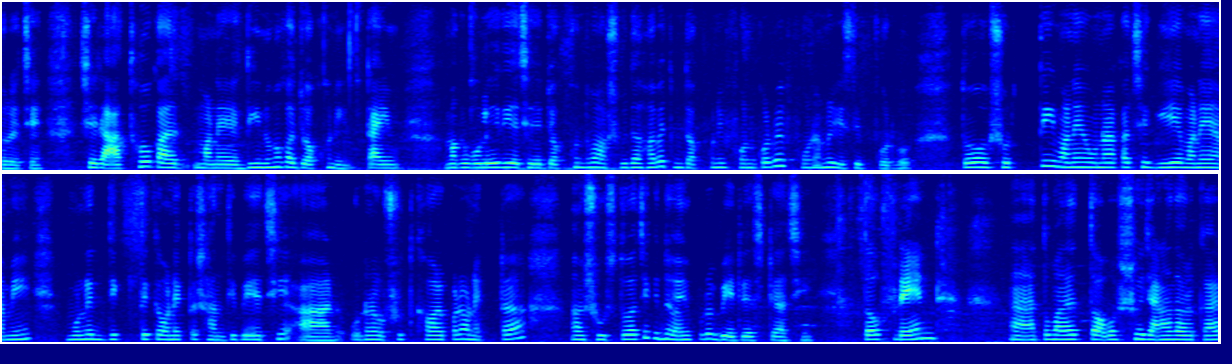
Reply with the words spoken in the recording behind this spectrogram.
ধরেছে। সে রাত হোক আর মানে দিন হোক আর যখনই টাইম আমাকে বলেই দিয়েছে যে, যখন তোমার অসুবিধা হবে, তুমি তখনই ফোন করবে ফোন আমি রিসিভ করব। তো সত্যি মানে ওনার কাছে গিয়ে মানে আমি মনের দিক থেকে অনেকটা শান্তি পেয়েছি আর ওনার ওষুধ খাওয়ার পরে অনেকটা সুস্থ আছি, কিন্তু আমি পুরো বেড রেস্টে আছি। তো ফ্রেন্ড তোমাদের তো অবশ্যই জানা দরকার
